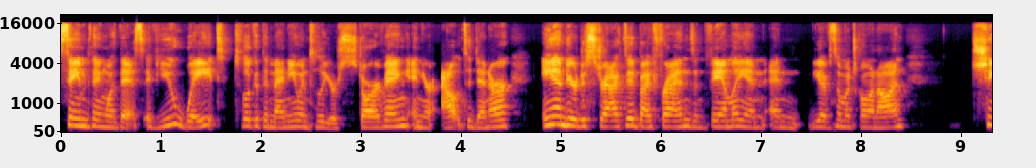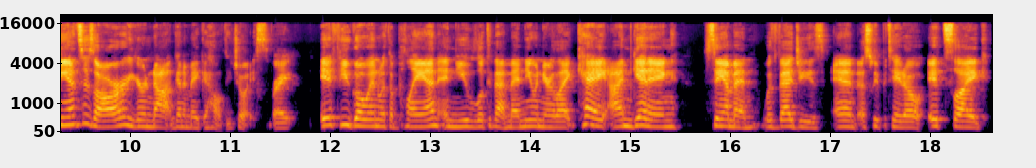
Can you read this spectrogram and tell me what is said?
Same thing with this. If you wait to look at the menu until you're starving and you're out to dinner and you're distracted by friends and family and and you have so much going on, chances are you're not going to make a healthy choice. Right. If you go in with a plan and you look at that menu and you're like, "Okay, I'm getting salmon with veggies and a sweet potato." It's like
